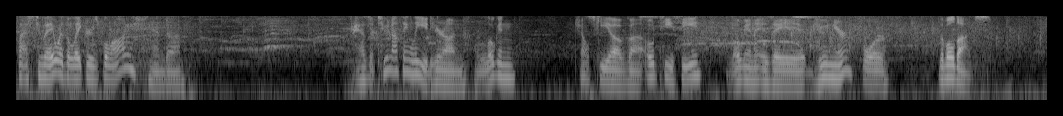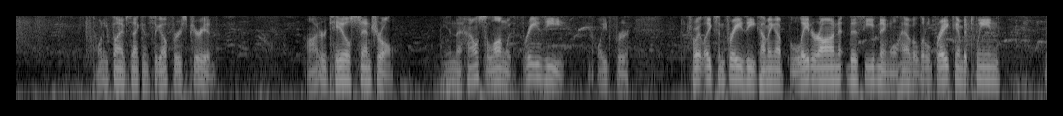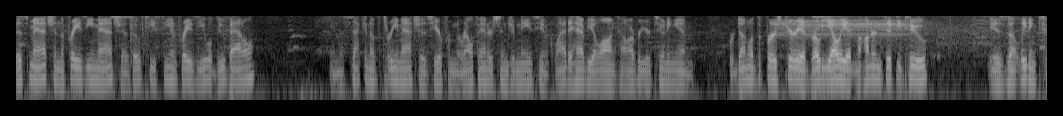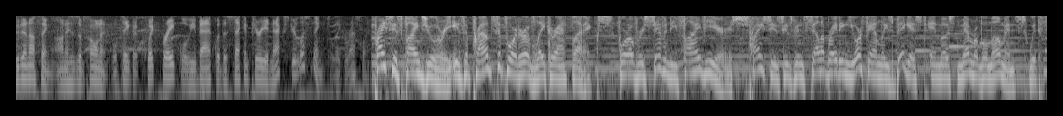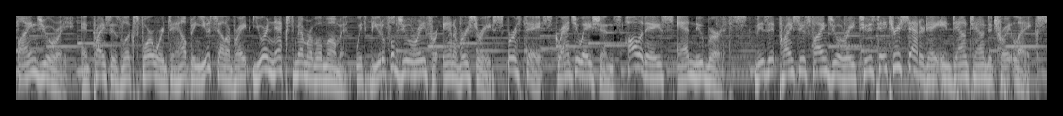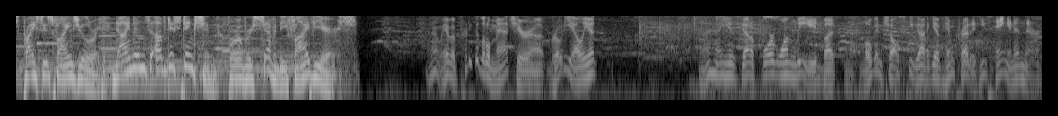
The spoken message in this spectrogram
Class 2A, where the Lakers belong, and uh, has a 2 0 lead here on Logan Chelsky of uh, OTC. Logan is a junior for the Bulldogs. 25 seconds to go, first period. Otter Tail Central in the house along with Frazee Wait for Detroit Lakes and Frazee coming up later on this evening. We'll have a little break in between this match and the Frazee match as OTC and Frazee will do battle in the second of three matches here from the Ralph Anderson Gymnasium. Glad to have you along, however, you're tuning in. We're done with the first period. Brody Elliott in the 152 is uh, leading two to nothing on his opponent. We'll take a quick break. We'll be back with the second period next. You're listening to Laker Wrestling. Price's Fine Jewelry is a proud supporter of Laker athletics for over 75 years. Price's has been celebrating your family's biggest and most memorable moments with fine jewelry, and Price's looks forward to helping you celebrate your next memorable moment with beautiful jewelry for anniversaries, birthdays, graduations, holidays, and new births. Visit Price's Fine Jewelry Tuesday through Saturday Saturday in downtown Detroit Lakes. Prices Fine Jewelry. Diamonds of distinction for over 75 years. All right, we have a pretty good little match here. Uh, Brody Elliott, uh, he has got a 4 1 lead, but Logan Chelsky got to give him credit. He's hanging in there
